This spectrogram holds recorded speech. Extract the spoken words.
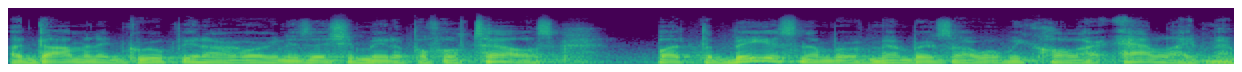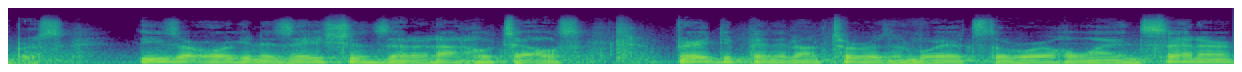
a dominant group in our organization made up of hotels, but the biggest number of members are what we call our allied members. These are organizations that are not hotels, very dependent on tourism, whether it's the Royal Hawaiian Center,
